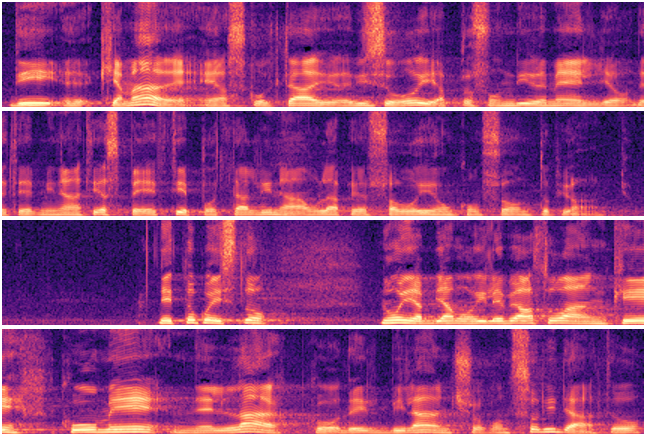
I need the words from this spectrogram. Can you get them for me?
di eh, chiamare e ascoltare i revisori, approfondire meglio determinati aspetti e portarli in aula per favorire un confronto più ampio. Detto questo, noi abbiamo rilevato anche come nell'arco del bilancio consolidato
